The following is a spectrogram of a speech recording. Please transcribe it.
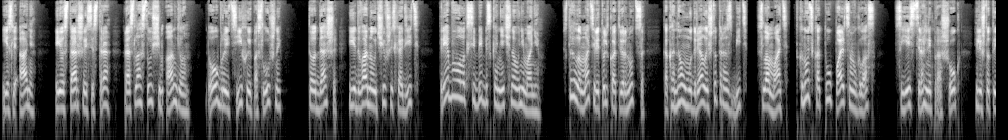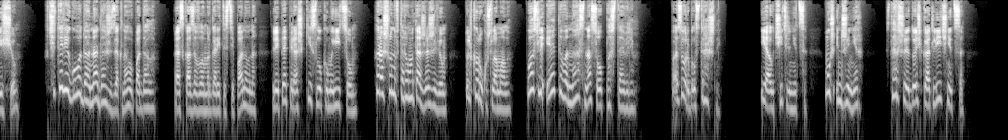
Если Аня, ее старшая сестра, росла сущим ангелом, доброй, тихой и послушной, то Даша, едва научившись ходить, требовала к себе бесконечного внимания. Стоило матери только отвернуться, как она умудрялась что-то разбить, сломать, ткнуть коту пальцем в глаз, съесть стиральный порошок или что-то еще. В четыре года она даже из окна выпадала, рассказывала Маргарита Степановна, лепя пирожки с луком и яйцом. Хорошо на втором этаже живем, только руку сломала. После этого нас на соп поставили. Позор был страшный. Я учительница, муж инженер, Старшая дочка отличница.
